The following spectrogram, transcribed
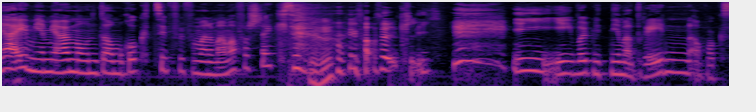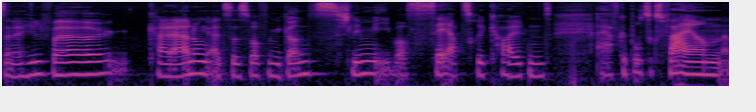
Ja, ich habe mich auch immer unter dem Rockzipfel von meiner Mama versteckt. Mhm. ich war wirklich. Ich, ich wollte mit niemandem reden, Erwachsene Hilfe, keine Ahnung. Also es war für mich ganz schlimm. Ich war sehr zurückhaltend. Äh, auf Geburtstagsfeiern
